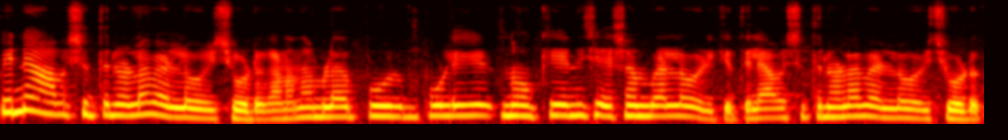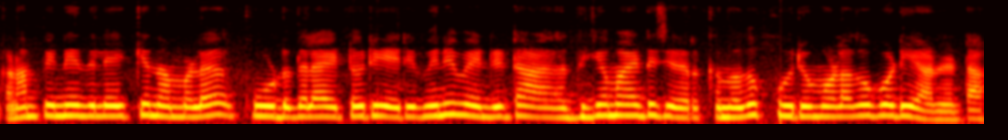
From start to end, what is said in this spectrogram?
പിന്നെ ആവശ്യത്തിനുള്ള വെള്ളം ഒഴിച്ചു കൊടുക്കണം. നമ്മൾ പുളി നോക്കിയതിന് ശേഷം വെള്ളം ഒഴിക്കത്തില്ല. ആവശ്യത്തിനുള്ള വെള്ളം ഒഴിച്ചു കൊടുക്കണം. പിന്നെ ഇതിലേക്ക് നമ്മൾ കൂടുതലായിട്ട് ഒരു എരിവിന് വേണ്ടിയിട്ട് അധികമായിട്ട് ചേർക്കുന്നത് കുരുമുളക് പൊടിയാണ് കേട്ടോ.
